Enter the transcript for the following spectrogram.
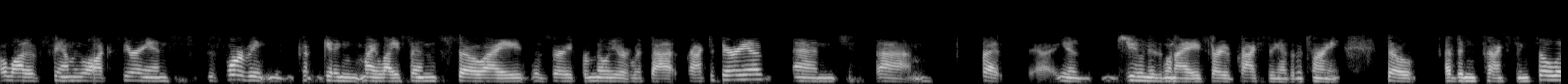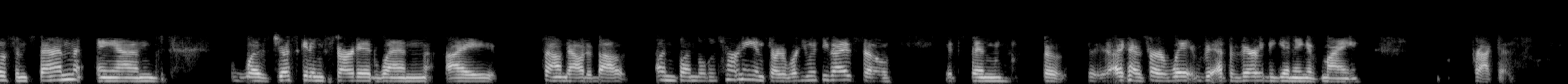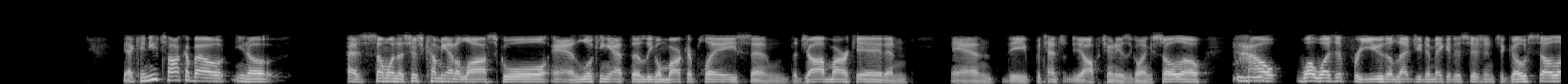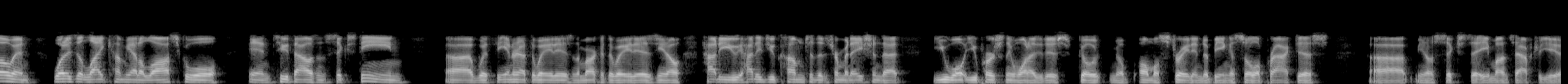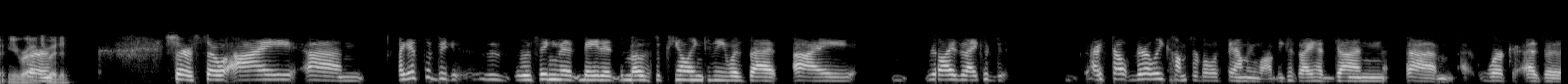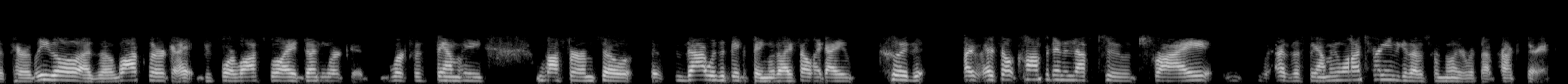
a lot of family law experience before being, getting my license, so I was very familiar with that practice area. And um, but uh, you know, June is when I started practicing as an attorney. So I've been practicing solo since then, and was just getting started when I found out about Unbundled Attorney and started working with you guys. So it's been so I kind of started way at the very beginning of my practice. Yeah, can you talk about, you know, as someone that's just coming out of law school and looking at the legal marketplace and the job market and and the potential the opportunities of going solo, mm-hmm. how what was it for you that led you to make a decision to go solo and what is it like coming out of law school in 2016 uh, with the internet the way it is and the market the way it is, you know, how do you how did you come to the determination that you will, you personally wanted to just go you know almost straight into being a solo practice uh, you know, six to eight months after you, you graduated? Sure. sure. So I, um, I guess the big, the, the thing that made it the most appealing to me was that I realized that I could, I felt really comfortable with family law because I had done um, work as a paralegal, as a law clerk. I, before law school, I had done work worked with family law firms. So that was a big thing that I felt like I could I, I felt confident enough to try as a family law attorney because I was familiar with that practice area.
